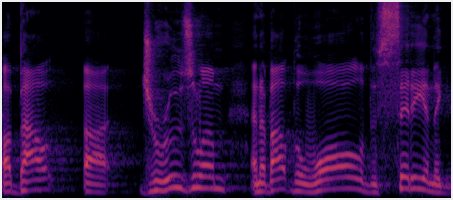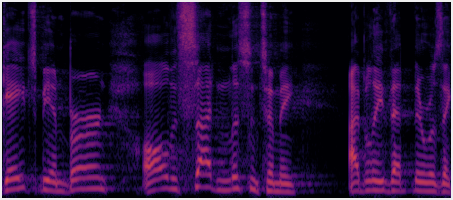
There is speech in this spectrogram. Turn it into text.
about uh, Jerusalem and about the wall of the city and the gates being burned. All of a sudden, listen to me, I believe that there was a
